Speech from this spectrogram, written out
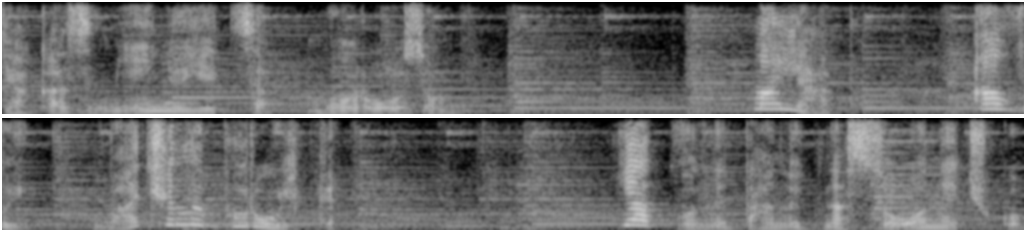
яка змінюється морозом. Малята, а ви бачили бурульки? Як вони тануть на сонечку,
